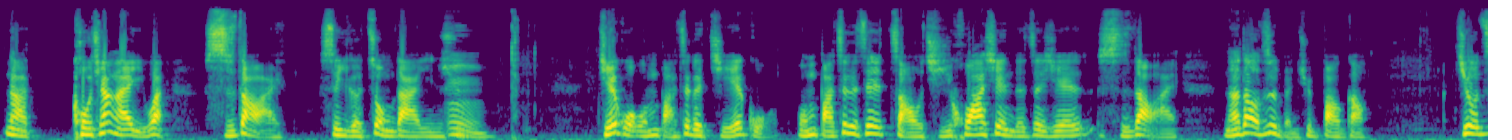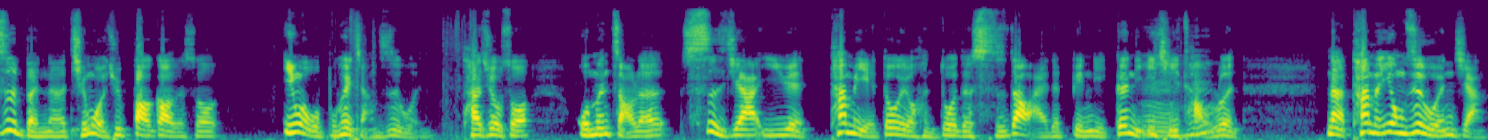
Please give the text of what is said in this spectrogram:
那口腔癌以外，食道癌。是一个重大因素。结果我们把这个结果，我们把这个这些早期发现的这些食道癌拿到日本去报告。结果日本呢，请我去报告的时候，因为我不会讲日文，他就说我们找了四家医院，他们也都有很多的食道癌的病例，跟你一起讨论。那他们用日文讲，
